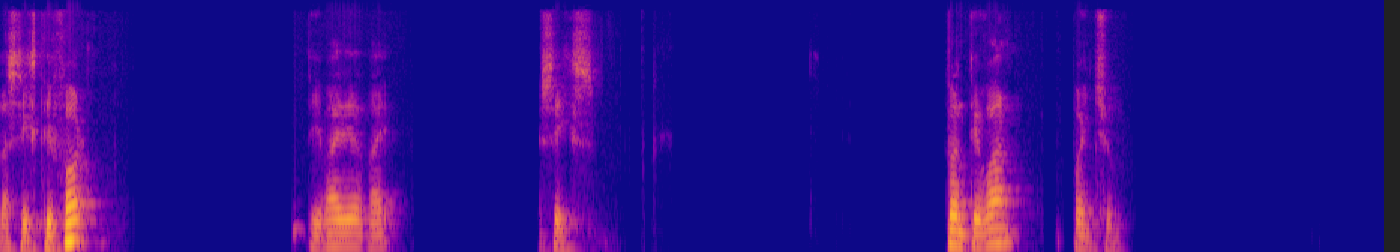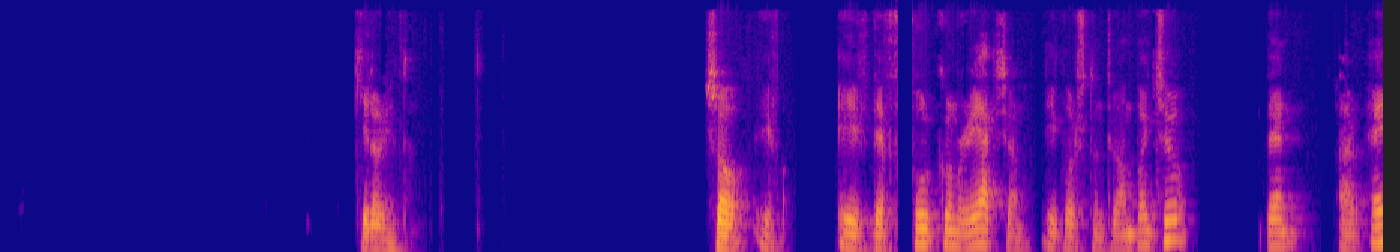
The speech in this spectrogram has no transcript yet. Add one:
plus 64 divided by 6. 21.2. kilonewton. So if if the fulcrum reaction equals 21.2, then RA,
